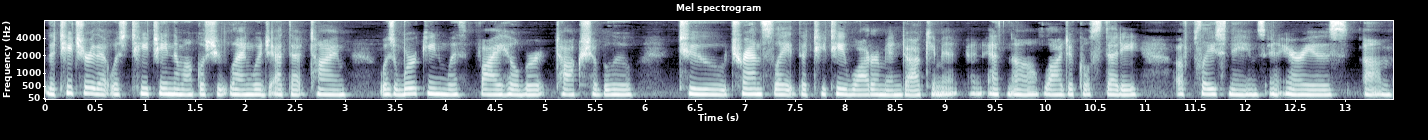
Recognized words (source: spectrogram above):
the teacher that was teaching the Muckleshoot language at that time was working with Vi Hilbert Takshablu to translate the T.T. Waterman document, an ethnological study of place names and areas um,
